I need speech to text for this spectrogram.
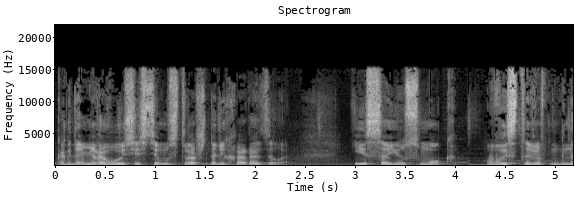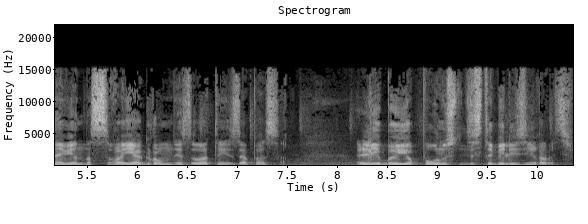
когда мировую систему страшно лихорадило, и Союз мог выставив мгновенно свои огромные золотые запасы, либо ее полностью дестабилизировать,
